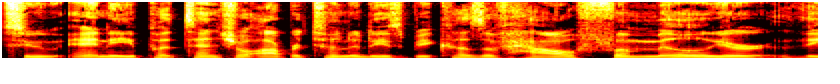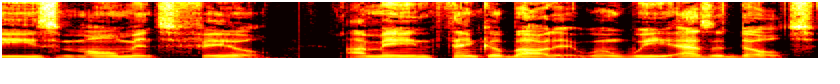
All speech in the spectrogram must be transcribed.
to any potential opportunities because of how familiar these moments feel. I mean, think about it. When we as adults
